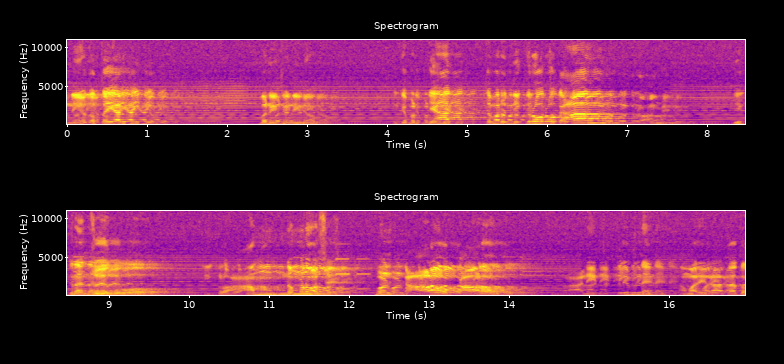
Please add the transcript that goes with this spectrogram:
કનૈયો તો તૈયાર થઈ ગયો. બની ઠનીનો કે પણ ક્યાં તમારો દીકરો તો કે દીકરો સામે જો દીકરાને જોયો ઓ દીકરો આમ નમણો છે, પણ કાળો કાળો આની તકલીફ ને અમારી રાધા તો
